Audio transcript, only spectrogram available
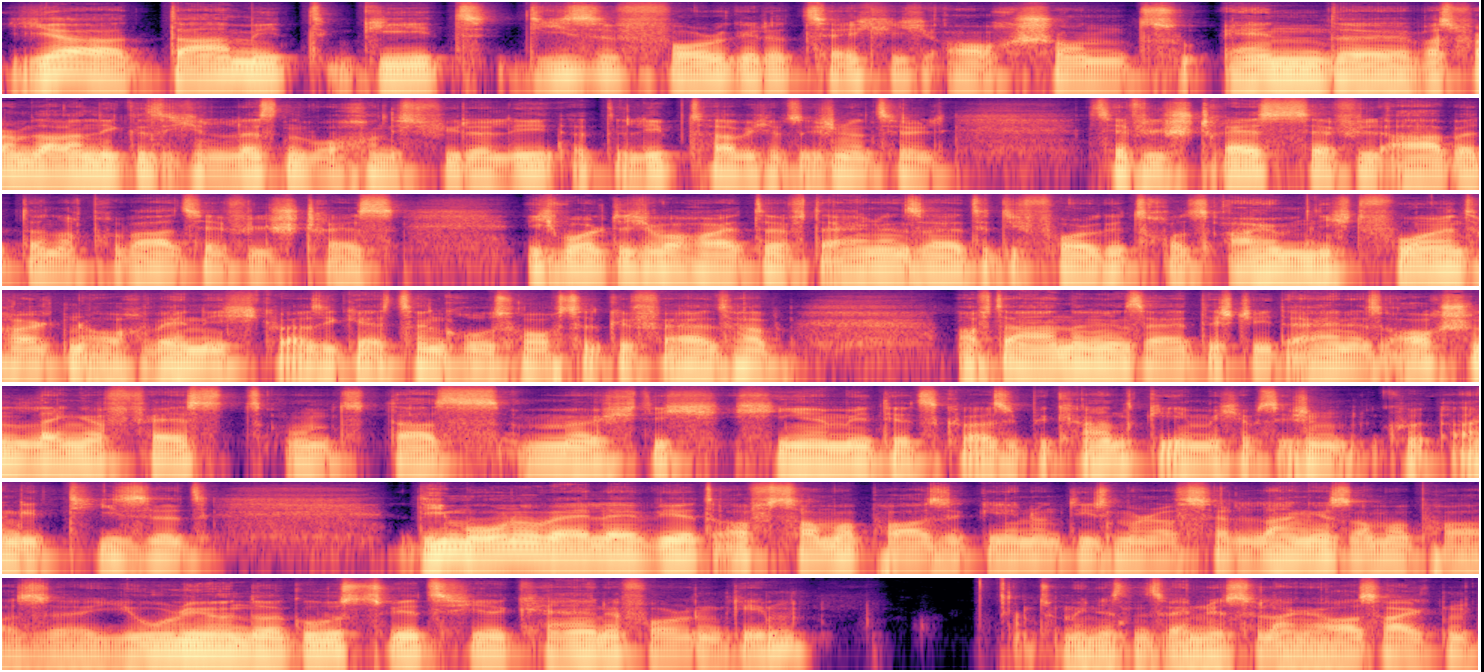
Ja, damit geht diese Folge tatsächlich auch schon zu Ende. Was vor allem daran liegt, dass ich in den letzten Wochen nicht viel erlebt habe. Ich habe es eh schon erzählt. Sehr viel Stress, sehr viel Arbeit, dann auch privat sehr viel Stress. Ich wollte euch aber heute auf der einen Seite die Folge trotz allem nicht vorenthalten, auch wenn ich quasi gestern groß Hochzeit gefeiert habe. Auf der anderen Seite steht eines auch schon länger fest und das möchte ich hiermit jetzt quasi bekannt geben. Ich habe es eh schon angeteasert. Die Monowelle wird auf Sommerpause gehen und diesmal auf sehr lange Sommerpause. Juli und August wird es hier keine Folgen geben. Zumindest wenn wir es so lange aushalten.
